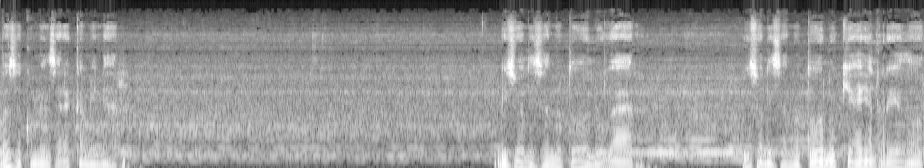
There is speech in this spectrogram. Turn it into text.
vas a comenzar a caminar, visualizando todo el lugar, visualizando todo lo que hay alrededor.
